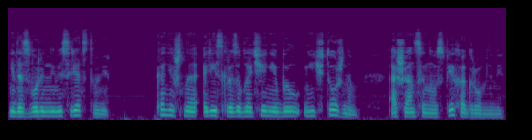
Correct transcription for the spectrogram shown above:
недозволенными средствами. Конечно, риск разоблачения был ничтожным, а шансы на успех огромными.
